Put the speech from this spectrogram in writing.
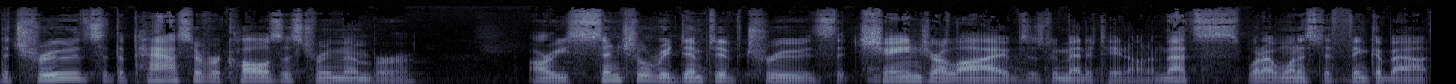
The truths that the Passover calls us to remember are essential redemptive truths that change our lives as we meditate on them. That's what I want us to think about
